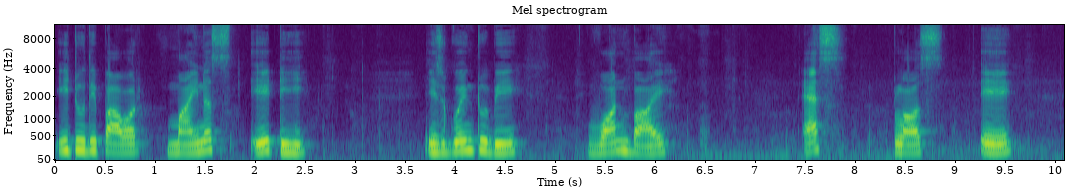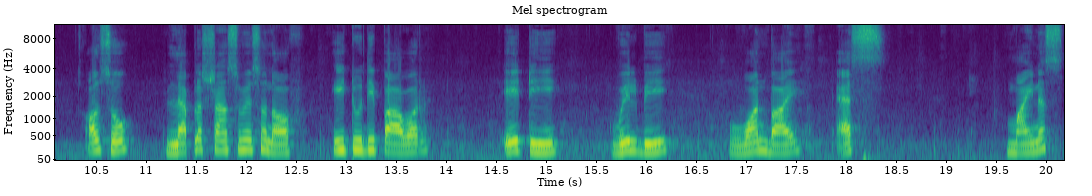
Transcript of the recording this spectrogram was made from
e to the power minus at is going to be 1 by s plus a. Also laplace transformation of e to the power at will be 1 by s minus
